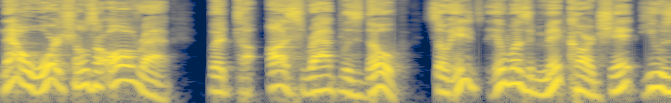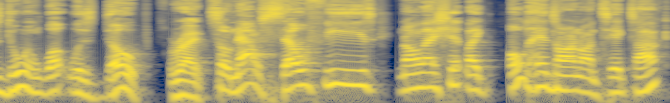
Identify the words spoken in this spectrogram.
Now award shows are all rap. But to us, rap was dope. So his, it wasn't mid card shit. He was doing what was dope. Right. So now selfies and all that shit, like old heads aren't on TikTok.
